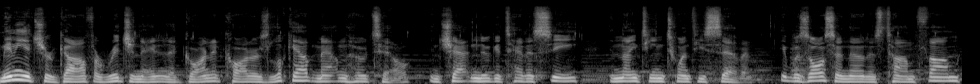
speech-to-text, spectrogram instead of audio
Miniature golf originated at Garnet Carter's Lookout Mountain Hotel in Chattanooga, Tennessee in 1927. It was also known as Tom Thumb,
